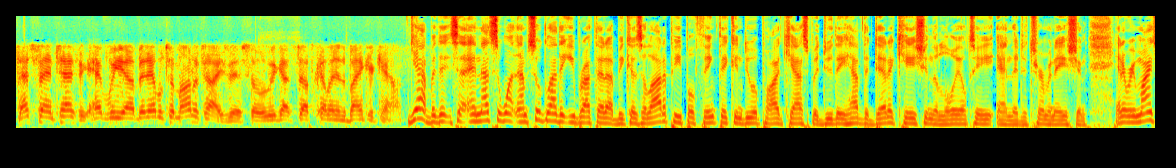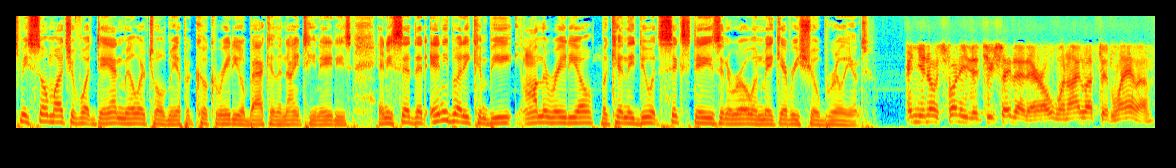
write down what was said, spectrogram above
That's fantastic. Have we uh, been able to monetize this so we got stuff coming in the bank account? Yeah, but it's, and that's the one. I'm so glad that you brought that up because a lot of people think they can do a podcast, but do they have the dedication, the loyalty, and the determination? And it reminds me so much of what Dan Miller told me up at Cook Radio back in the 1980s. And he said that anybody can be on the radio, but can they do it six days in a row and make every show brilliant? And you know, it's funny that you say that, Arroe. When I left Atlanta,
